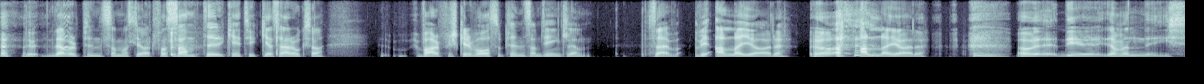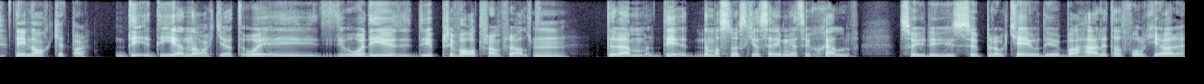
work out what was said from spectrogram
det, det där var det pinsammaste jag hört. Fast samtidigt kan jag tycka så här också. Varför ska det vara så pinsamt egentligen? Så här, vi alla gör det. Ja. Alla gör det. Ja, men det, ja, men, Det är naket bara. det, det är naket och, och det är ju det är privat framförallt. Mm. Det där, det, när man snuskar sig med sig själv så är det ju super okej och det är bara härligt att folk gör det.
